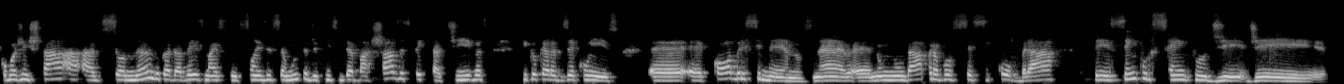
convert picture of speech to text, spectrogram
como a gente está adicionando cada vez mais funções, isso é muito difícil, então é baixar as expectativas. O que, que eu quero dizer com isso? É, é, Cobre-se menos, né? É, não, não dá para você se cobrar ter 100% de, de,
